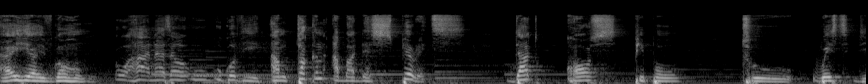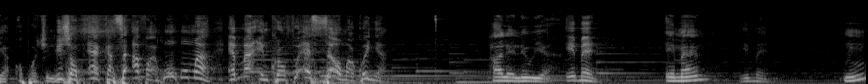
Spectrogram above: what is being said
I hear you've gone home. wowɔ ha anaasɛ wo- wokɔ I'm talking about the spirits that cause people to waste their opportunities. bishop ɛkasa afa honhom a ɛma nkurɔfo ɛsɛ ɔmo akonya Hallelujah. amen Amen. amen hmm?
